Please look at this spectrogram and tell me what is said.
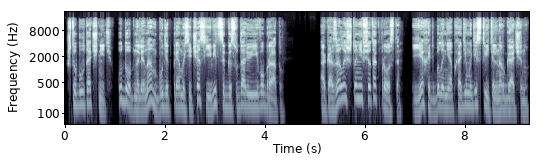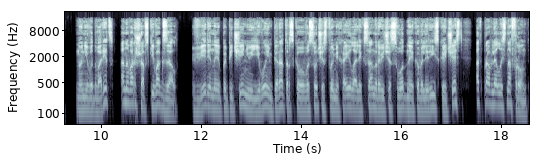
чтобы уточнить, удобно ли нам будет прямо сейчас явиться к государю и его брату. Оказалось, что не все так просто. Ехать было необходимо действительно в Гатчину, но не во дворец, а на Варшавский вокзал. Вверенная по печенью его императорского высочества Михаила Александровича сводная кавалерийская часть отправлялась на фронт,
